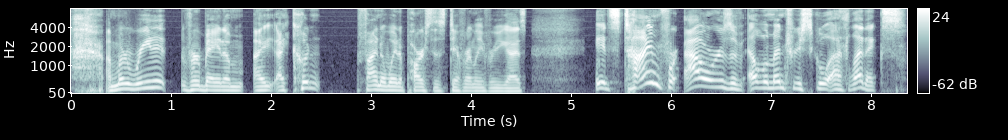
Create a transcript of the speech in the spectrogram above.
I'm gonna read it verbatim. I I couldn't find a way to parse this differently for you guys. It's time for hours of elementary school athletics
